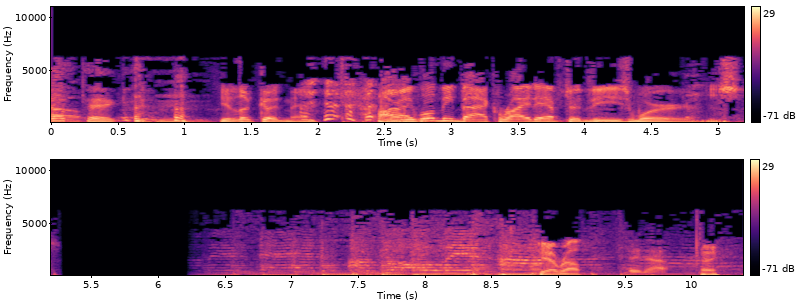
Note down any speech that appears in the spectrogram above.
cupcake. Mm. You look good, man. All right, we'll be back right after these words. Yeah, Ralph? Hey, now. Hey.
